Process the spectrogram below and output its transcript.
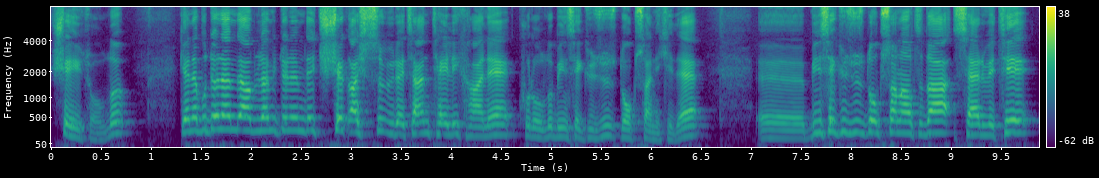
şehit oldu. Gene bu dönemde Abdülhamit döneminde çiçek aşısı üreten tehlikhane kuruldu 1892'de. E, 1896'da Serveti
